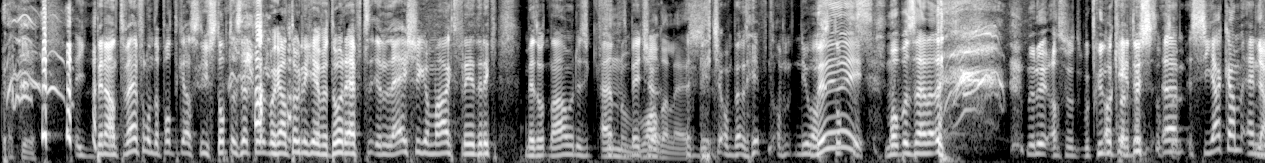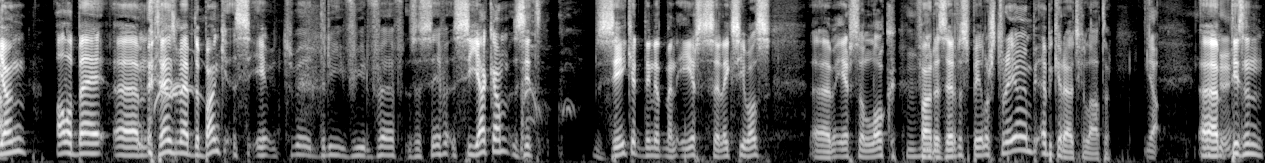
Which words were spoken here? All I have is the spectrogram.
Oké. ik ben aan het twijfelen om de podcast nu stop te zetten. We gaan toch nog even door. Hij heeft een lijstje gemaakt, Frederik, met wat namen. Dus ik vind En het een beetje, een beetje onbeleefd om het nu al Nee, stop te nee. Maar we zijn... nee, nee, als we, we kunnen Oké, dus ehm, Siakam en. Young, allebei ehm, zijn ze mij op de bank. 1, 2, 3, 4, 5, 6, 7. Siakam zit zeker, ik denk dat mijn eerste selectie was, eh, mijn eerste lock van reservespelers. Trae heb ik eruit gelaten. Ja. Ehm, Oké. Het is een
